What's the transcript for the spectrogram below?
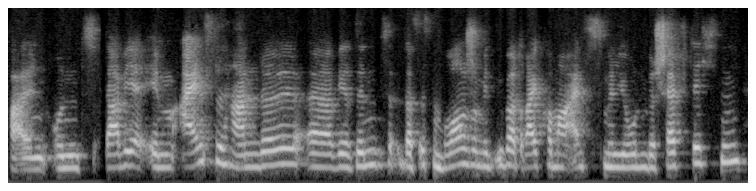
fallen. Und da wir im Einzelhandel, äh, wir sind, das ist eine Branche mit über 3,1 Millionen Beschäftigten,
